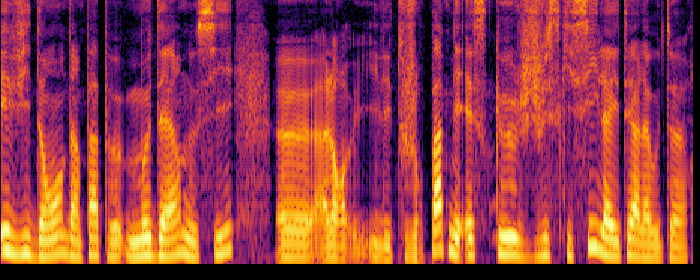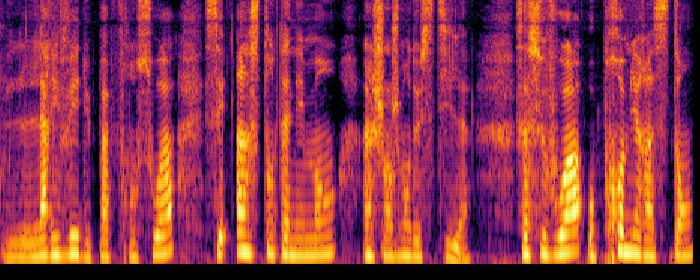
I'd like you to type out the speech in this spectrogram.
évident, d'un pape moderne aussi. Euh, alors, il est toujours pape, mais est-ce que jusqu'ici, il a été à la hauteur? L'arrivée du pape François, c'est instantanément un changement de style. Ça se voit au premier instant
